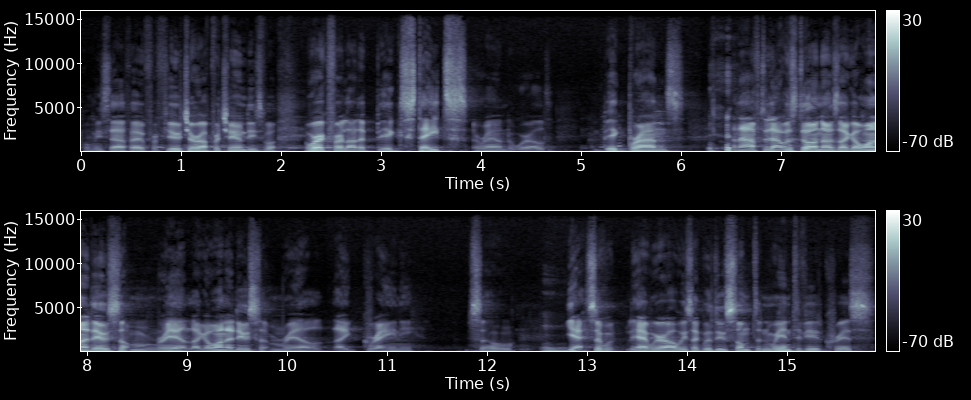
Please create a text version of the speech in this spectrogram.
put myself out for future opportunities. But I work for a lot of big states around the world and big brands. And after that was done, I was like, I want to do something real. Like I want to do something real, like grainy. So mm-hmm. yeah, so yeah, we're always like, we'll do something. We interviewed Chris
